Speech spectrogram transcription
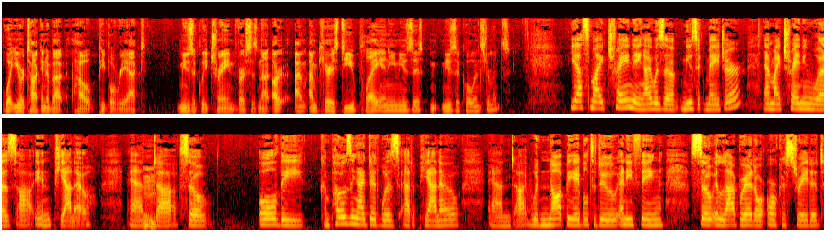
what you were talking about how people react musically trained versus not are i'm, I'm curious do you play any music musical instruments Yes, my training, I was a music major, and my training was uh, in piano. And uh, so all the composing I did was at a piano, and I would not be able to do anything so elaborate or orchestrated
